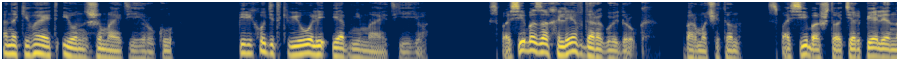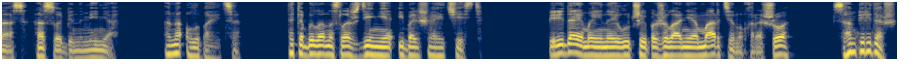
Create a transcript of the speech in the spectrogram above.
Она кивает, и он сжимает ей руку. Переходит к Виоле и обнимает ее. «Спасибо за хлеб, дорогой друг бормочет он. «Спасибо, что терпели нас, особенно меня». Она улыбается. Это было наслаждение и большая честь. «Передай мои наилучшие пожелания Мартину, хорошо?» «Сам передашь.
